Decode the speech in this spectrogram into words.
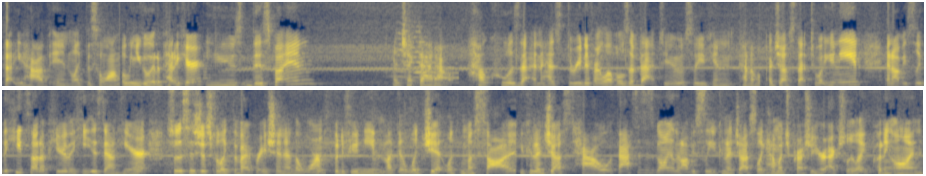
that you have in like the salon. When you go get a pedicure you use this button and check that out. How cool is that? And it has three different levels of that too so you can kind of adjust that to what you need. And obviously the heat's not up here the heat is down here. So this is just for like the vibration and the warmth. But if you need like a legit like massage you can adjust how fast this is going. And then obviously you can adjust like how much pressure you're actually like putting on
